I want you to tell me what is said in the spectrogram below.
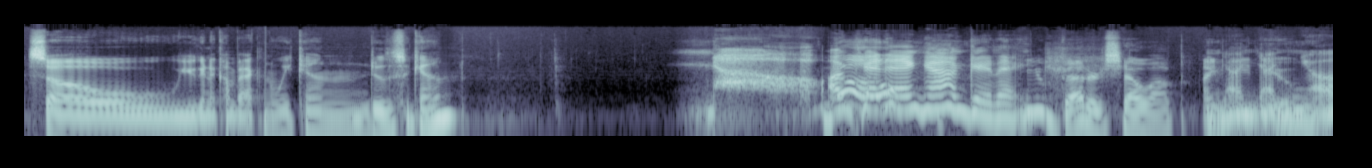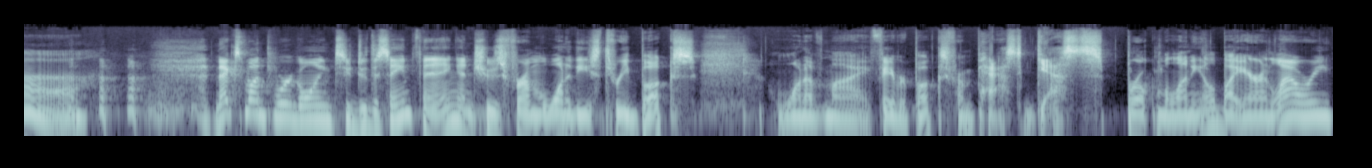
So, you're going to come back and we can do this again? I'm kidding. I'm kidding. You better show up. I No, need no, you. no. Next month, we're going to do the same thing and choose from one of these three books. One of my favorite books from past guests Broke Millennial by Erin Lowry,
